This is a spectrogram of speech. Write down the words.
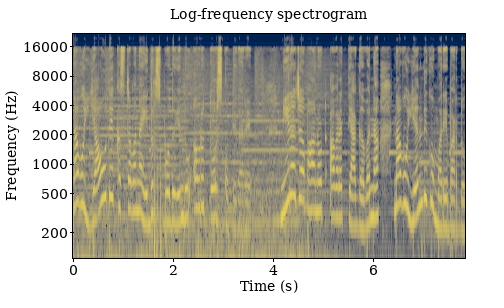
ನಾವು ಯಾವುದೇ ಕಷ್ಟವನ್ನು ಎದುರಿಸ್ಬೋದು ಎಂದು ಅವರು ತೋರಿಸ್ಕೊಟ್ಟಿದ್ದಾರೆ. ನೀರಜ ಭಾನೋಟ್ ಅವರ ತ್ಯಾಗವನ್ನು ನಾವು ಎಂದಿಗೂ ಮರೆಯಬಾರ್ದು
